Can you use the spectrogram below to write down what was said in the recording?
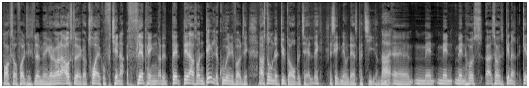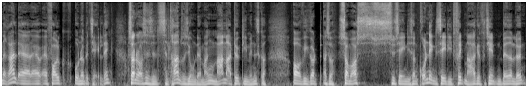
brokke sig over folketingsløn, men jeg kan godt afsløre, at jeg tror, at jeg kunne fortjene flere penge, og det, det, det er der også en del, der kunne ind i folketing. Der er også nogen, der er dybt overbetalt, ikke? Jeg skal ikke nævne deres partier. Men, Nej. øh, men, men, men hos, altså, gener- generelt er, er, er folk underbetalt, ikke? Og så er der også en centraladministration, der er mange meget, meget dygtige mennesker, og vi godt, altså, som også, synes jeg egentlig, sådan grundlæggende set i et frit marked, fortjent en bedre løn,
